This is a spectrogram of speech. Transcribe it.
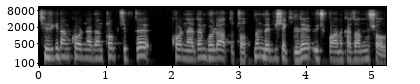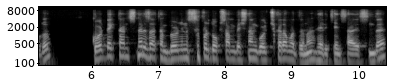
Çizgiden kornerden top çıktı. Kornerden golü attı Tottenham ve bir şekilde 3 puanı kazanmış oldu. Gol beklentisinde de zaten Burnley'nin 0.95'ten gol çıkaramadığını Harry Kane sayesinde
